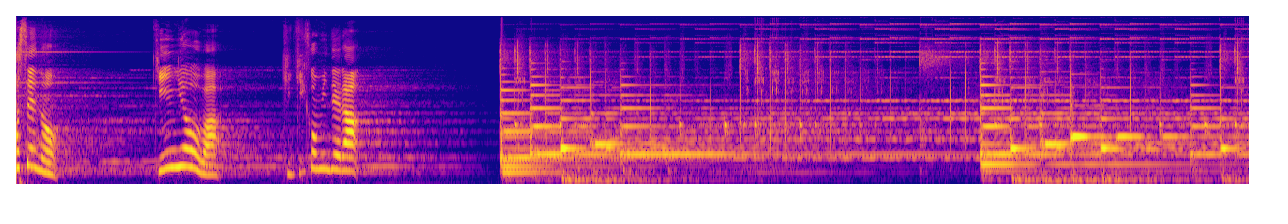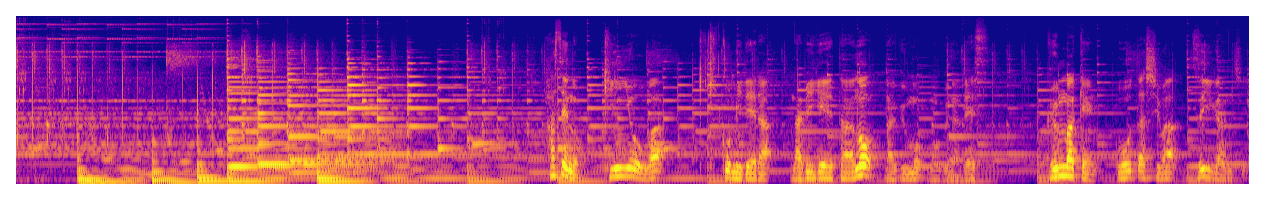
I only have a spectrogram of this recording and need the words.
長谷の金曜は聞き込み寺。長谷の金曜は聞き込み寺。ナビゲーターの南雲もぐなです。群馬県太田市は随岩寺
